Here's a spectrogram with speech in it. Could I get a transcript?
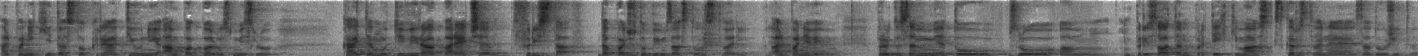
ali pa neki, da so kreativni, ampak bolj v smislu, kaj te motivira, pa reče free stuff, da pač dobim za ston stvari. Ja. Ali pa ne vem. Predvsem je to zelo um, prisoten pri teh, ki imajo skrbstvene zadolžitve.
